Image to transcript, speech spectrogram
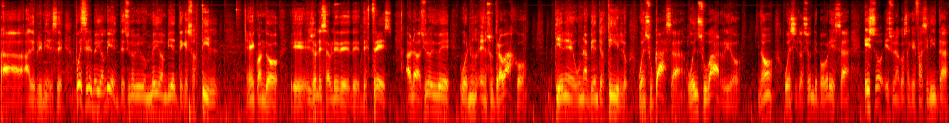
a, deprimirse. Puede ser el medio ambiente, si uno vive en un medio ambiente que es hostil, ¿eh? cuando eh, yo les hablé de, estrés, hablaba, si uno vive en, su trabajo, tiene un ambiente hostil, o en su casa, o en su barrio, o en situación de pobreza, eso es una cosa que facilita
